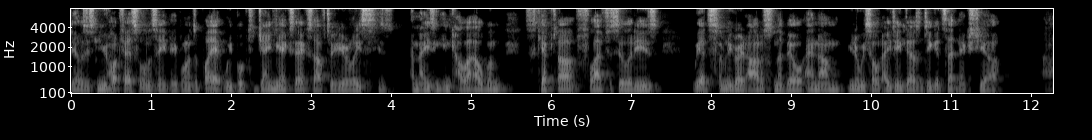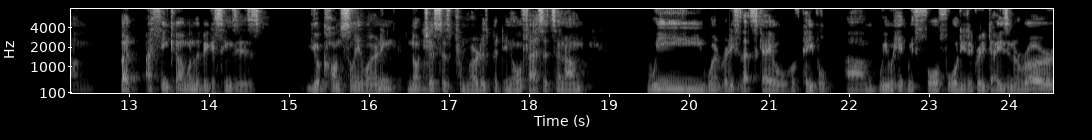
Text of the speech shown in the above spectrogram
there was this new hot festival in the city. People wanted to play it. We booked Jamie XX after he released his amazing In Color album, Skepta, Flight Facilities. We had so many great artists on the bill, and um, you know, we sold eighteen thousand tickets that next year. Um, but I think uh, one of the biggest things is you're constantly learning, not Mm. just as promoters, but in all facets. And um, we weren't ready for that scale of people. Um, we were hit with four 40 degree days in a row.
